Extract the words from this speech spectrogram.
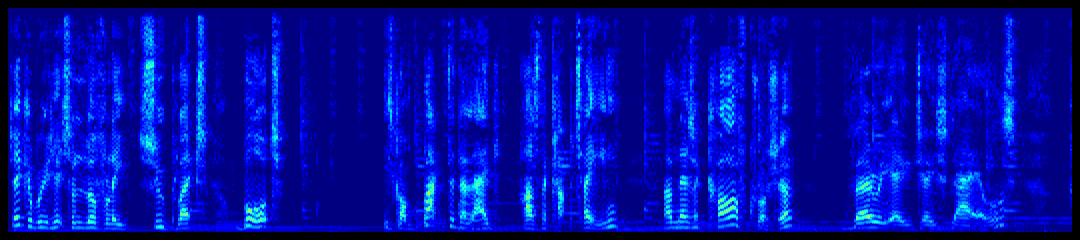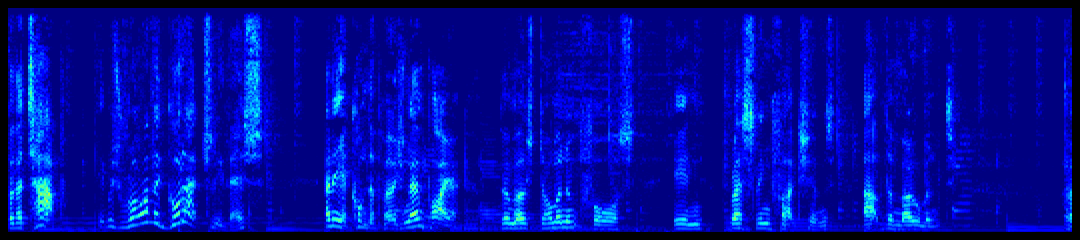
Jacob Reed hits a lovely suplex, but he's gone back to the leg, has the captain, and there's a calf crusher, very AJ Styles, for the tap. It was rather good actually, this. And here come the Persian Empire, the most dominant force in wrestling factions at the moment.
